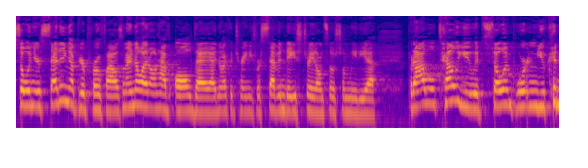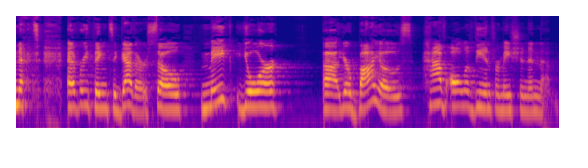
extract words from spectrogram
So when you're setting up your profiles, and I know I don't have all day, I know I could train you for seven days straight on social media, but I will tell you it's so important you connect everything together. So make your uh, your bios have all of the information in them.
